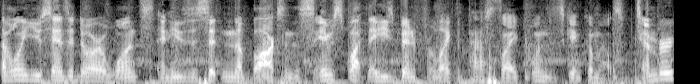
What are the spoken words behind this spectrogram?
I've only used Sanzandora once, and he's just sitting in the box in the same spot that he's been for like the past like when did this game come out? September.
